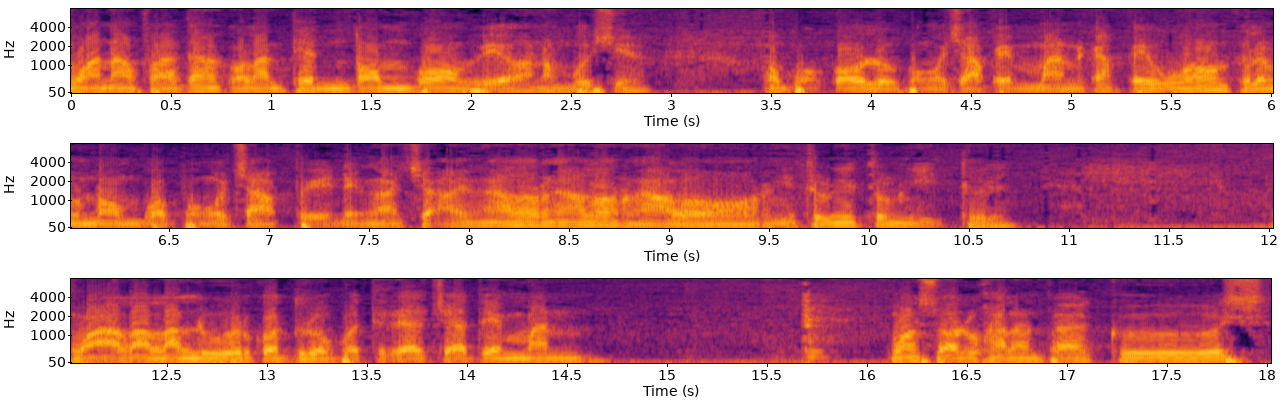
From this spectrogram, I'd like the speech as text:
wanafada kolan den tompo ya nembus ya? Apa kalu pengucape man? Kabeh wong gelem nampa pengucape nek ngajak ngalor-ngalor ngalor ngidul-ngidul ngidul. Wa ala lan luhur kodro apa derajat man? Wa selalu halan bagus.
